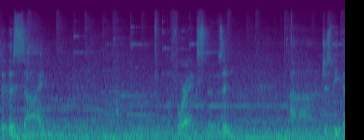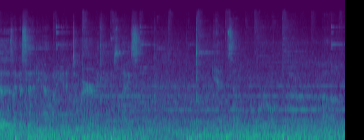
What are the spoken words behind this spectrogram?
to this side before I expose it. Um, just because, like I said, you know, I want to get it to where nice and in its own world. Um,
